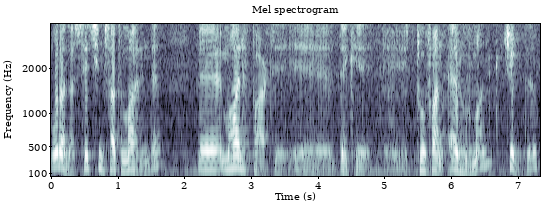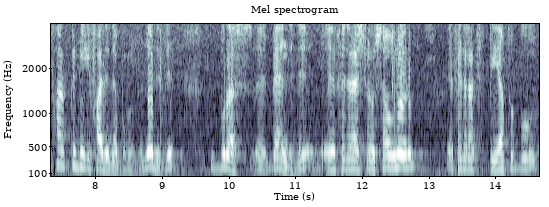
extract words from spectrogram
orada seçim satım halinde e, muhalif partideki e, Tufan Erhurman çıktı. Farklı bir ifadede bulundu. Ne dedi? Burası e, ben dedi e, federasyonu savunuyorum. E, federatif bir yapı bu e,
